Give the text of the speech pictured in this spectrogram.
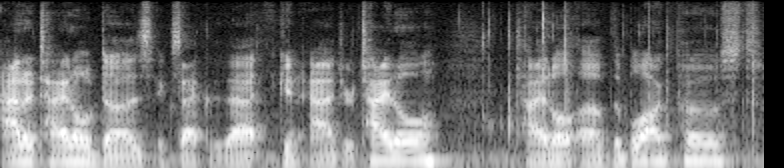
Add a title does exactly that. You can add your title, title of the blog post.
